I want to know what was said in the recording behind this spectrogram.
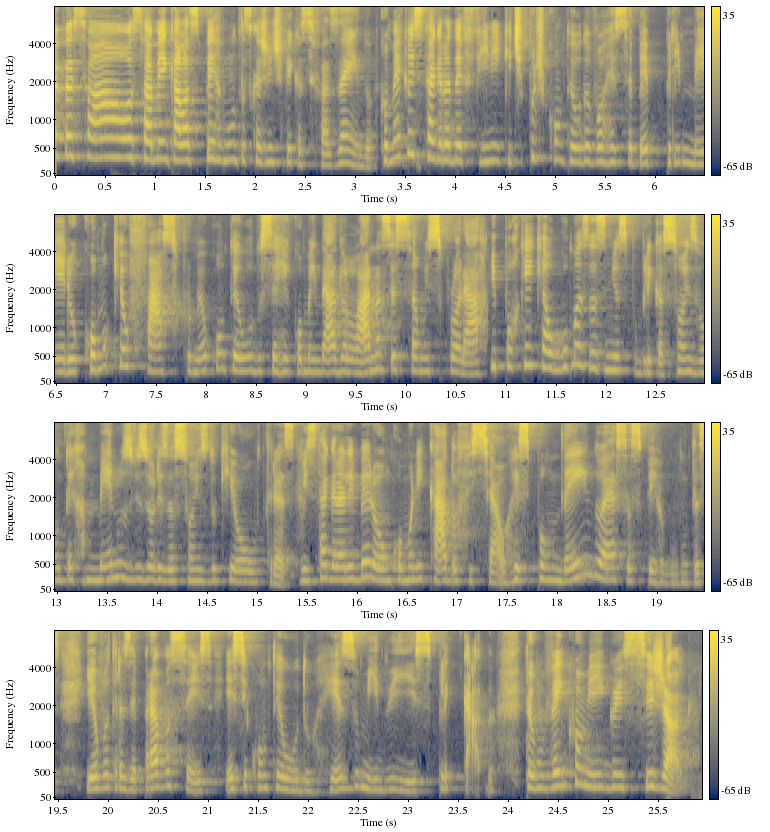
Oi, pessoal! Sabem aquelas perguntas que a gente fica se fazendo? Como é que o Instagram define que tipo de conteúdo eu vou receber primeiro? Como que eu faço para o meu conteúdo ser recomendado lá na seção Explorar? E por que que algumas das minhas publicações vão ter menos visualizações do que outras? O Instagram liberou um comunicado oficial respondendo essas perguntas e eu vou trazer para vocês esse conteúdo resumido e explicado. Então vem comigo e se joga!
